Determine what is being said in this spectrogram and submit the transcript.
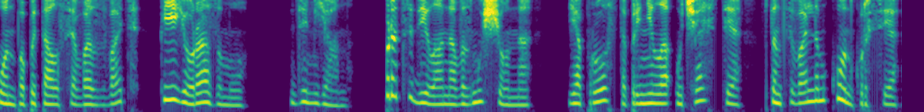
Он попытался воззвать к ее разуму. «Демьян», – процедила она возмущенно, – «я просто приняла участие в танцевальном конкурсе.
